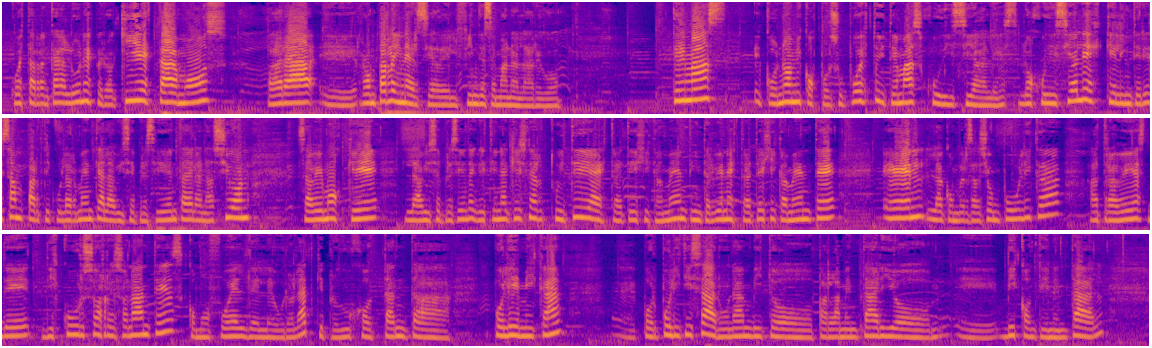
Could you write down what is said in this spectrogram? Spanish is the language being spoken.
Cuesta arrancar el lunes, pero aquí estamos para eh, romper la inercia del fin de semana largo. Temas económicos, por supuesto, y temas judiciales. Los judiciales que le interesan particularmente a la vicepresidenta de la Nación. Sabemos que la vicepresidenta Cristina Kirchner tuitea estratégicamente, interviene estratégicamente en la conversación pública a través de discursos resonantes, como fue el del Eurolat, que produjo tanta polémica eh, por politizar un ámbito parlamentario eh, bicontinental.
